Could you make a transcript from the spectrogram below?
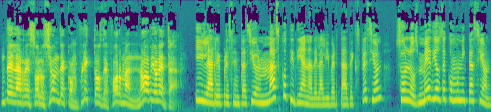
de la resolución de conflictos de forma no violenta. Y la representación más cotidiana de la libertad de expresión son los medios de comunicación.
